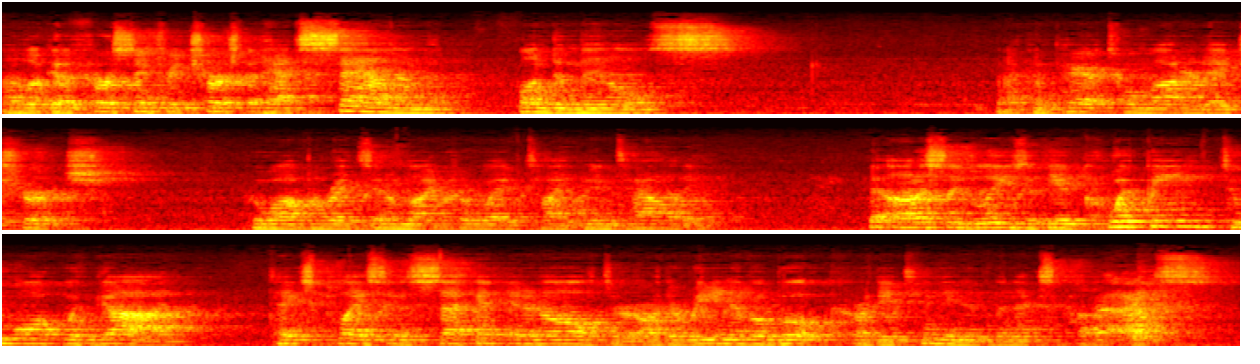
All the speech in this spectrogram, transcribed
I look at a first century church that had sound fundamentals. And I compare it to a modern day church who operates in a microwave type mentality that honestly believes that the equipping to walk with God takes place in a second at an altar, or the reading of a book, or the attending of the next conference.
